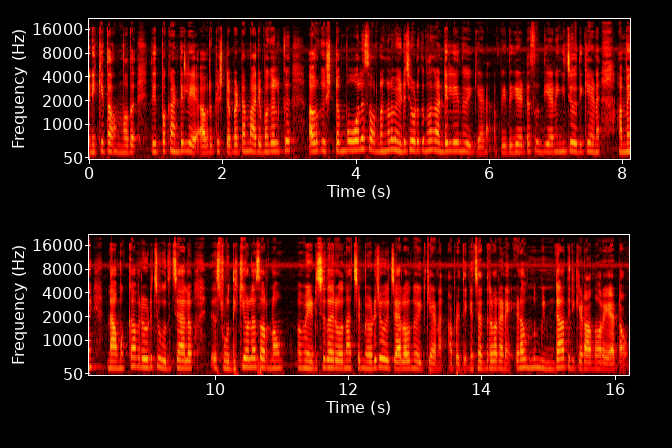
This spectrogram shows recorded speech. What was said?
എനിക്ക് തന്നത്. ഇതിപ്പോൾ കണ്ടില്ലേ അവർക്ക് ഇഷ്ടപ്പെട്ട മരുമകൾക്ക് അവർക്ക് ഇഷ്ടം പോലെ സ്വർണങ്ങൾ മേടിച്ചു കൊടുക്കുന്നത് കണ്ടില്ലേ എന്ന് ചോദിക്കുകയാണ്. അപ്പോൾ ഇത് കേട്ട സുധിയാണെങ്കിൽ ചോദിക്കുകയാണ് അമ്മേ നമുക്ക് അവരോട് ചോദിച്ചാലോ? ശ്രുതിക്കുള്ള സ്വർണവും മേടിച്ചു തരുമോ എന്ന് അച്ഛമ്മയോട് ചോദിച്ചാലോ എന്ന് ചോദിക്കുകയാണ്. അപ്പോഴത്തേക്കും ചന്ദ്ര പറയണേ എടാ ഒന്നും മിണ്ടാതിരിക്കടാന്ന് പറയാം കേട്ടോ.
